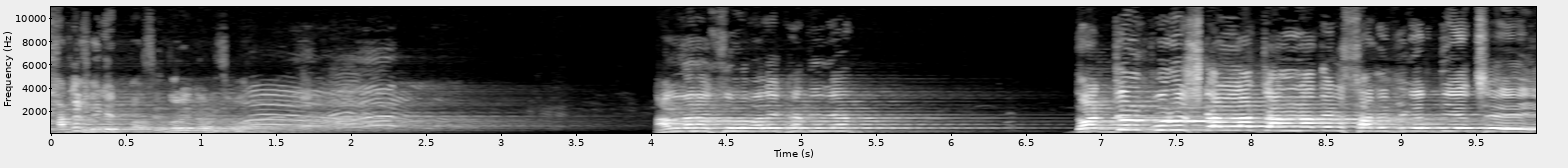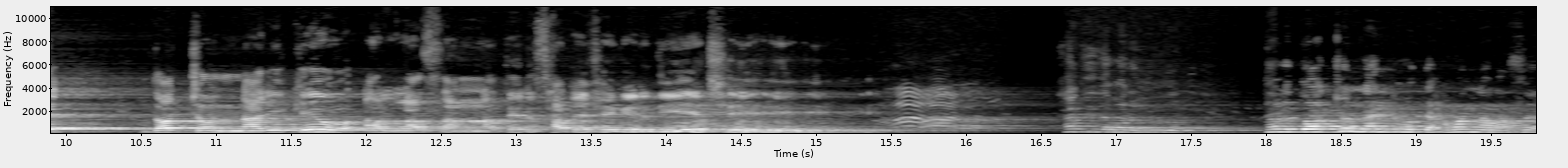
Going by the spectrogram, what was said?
সার্টিফিকেট পাবে। ধরে আল্লাহ রাসুল বলে দশজন পুরুষকে আল্লাহ জান্নাতের সার্টিফিকেট দিয়েছে, দশজন নারীকেও আল্লাহ জান্নাতের সার্টিফিকেট দিয়েছে। তাহলে দশজন নারীর মধ্যে আমার নাম আছে?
